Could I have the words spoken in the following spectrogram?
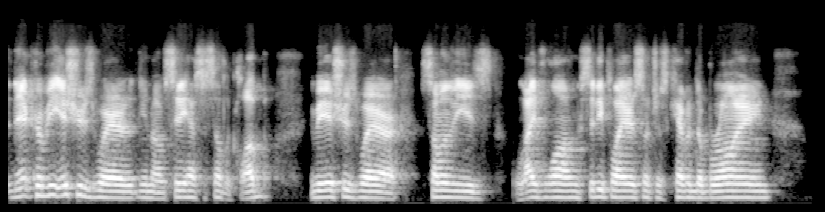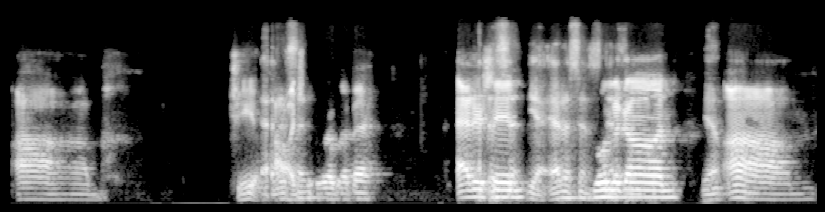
there could be issues where you know City has to sell the club. Could be issues where some of these lifelong City players, such as Kevin De Bruyne, um, gee, Ederson. just wrote that back. Ederson, Yeah. Definitely- Gundogan, Yeah. um,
